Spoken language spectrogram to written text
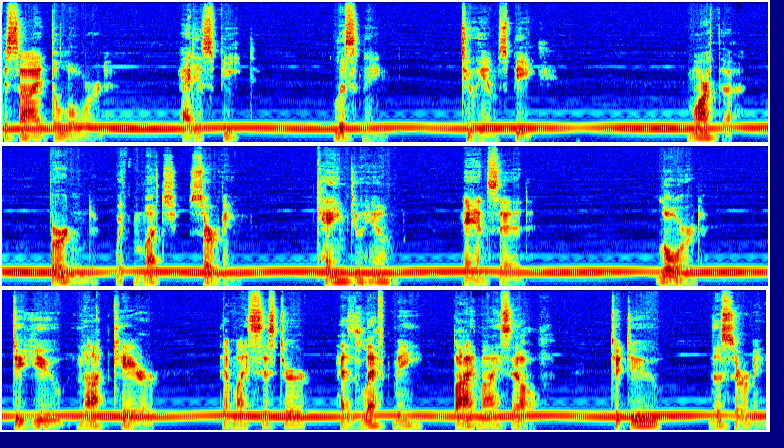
beside the Lord at his feet, listening to him speak. Martha, burdened with much serving, came to him and said, Lord, do you not care that my sister has left me by myself to do the serving?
